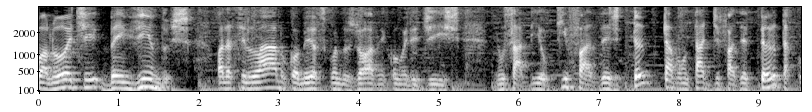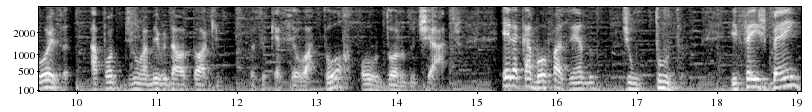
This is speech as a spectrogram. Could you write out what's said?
boa noite, bem-vindos. Olha, se lá no começo, quando jovem, como ele diz, não sabia o que fazer, de tanta vontade de fazer tanta coisa, a ponto de um amigo dar o toque: você quer ser o ator ou o dono do teatro? Ele acabou fazendo de um tudo. E fez bem,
